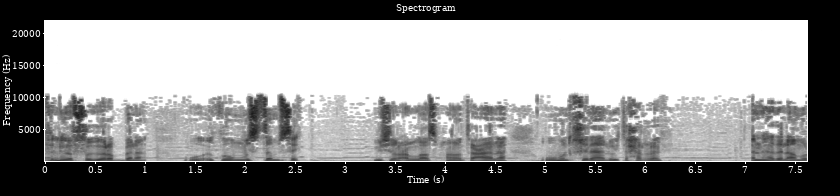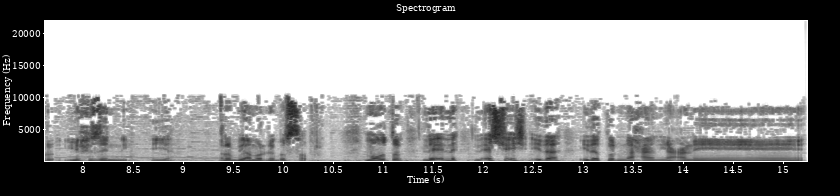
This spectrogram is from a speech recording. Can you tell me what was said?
فاللي يوفق ربنا ويكون مستمسك بشرع الله سبحانه وتعالى ومن خلاله يتحرك أن هذا الأمر يحزنني إياه. ربي أمرني بالصبر. مو طب ليش إيش اذا إذا كنا حن يعني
